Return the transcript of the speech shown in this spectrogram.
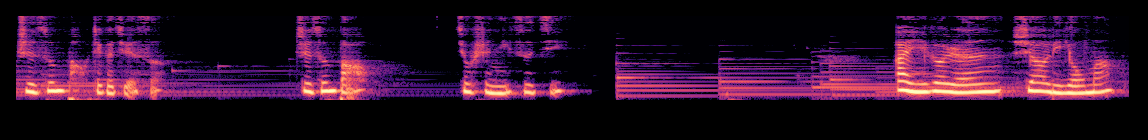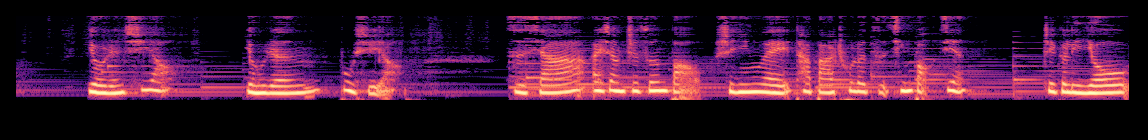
至尊宝这个角色。至尊宝，就是你自己。爱一个人需要理由吗？有人需要，有人不需要。紫霞爱上至尊宝，是因为他拔出了紫青宝剑，这个理由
